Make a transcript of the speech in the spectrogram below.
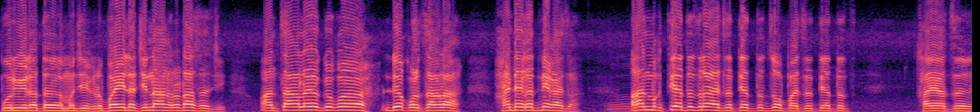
पूर्वीला तर म्हणजे इकडं बैलाची नांगरट असायची. आणि चांगला एक एक डेकोळ चांगला हांड्यागत निघायचा. आणि मग त्यातच राहायचं त्यातच झोपायचं त्यातच खायचं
